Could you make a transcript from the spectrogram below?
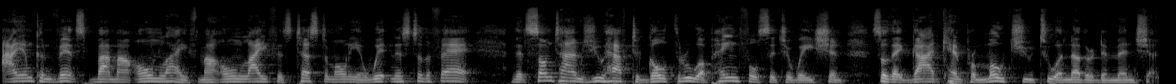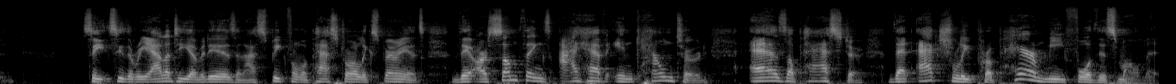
I am convinced by my own life. My own life is testimony and witness to the fact that sometimes you have to go through a painful situation so that God can promote you to another dimension. See, see, the reality of it is, and I speak from a pastoral experience, there are some things I have encountered as a pastor that actually prepare me for this moment.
